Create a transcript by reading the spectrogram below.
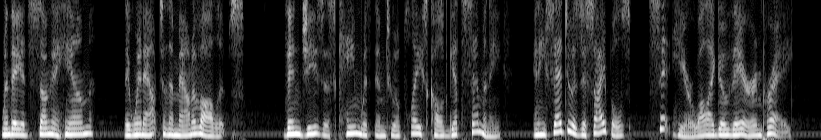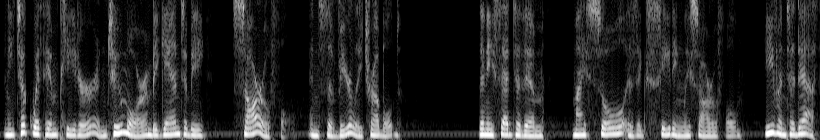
When they had sung a hymn, they went out to the Mount of Olives. Then Jesus came with them to a place called Gethsemane, and he said to his disciples, Sit here while I go there and pray. And he took with him Peter and two more and began to be sorrowful and severely troubled. Then he said to them, My soul is exceedingly sorrowful, even to death.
